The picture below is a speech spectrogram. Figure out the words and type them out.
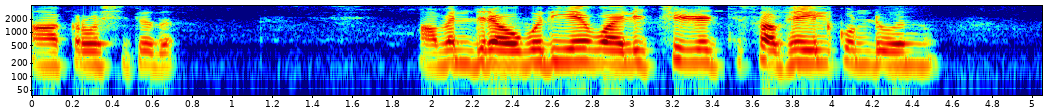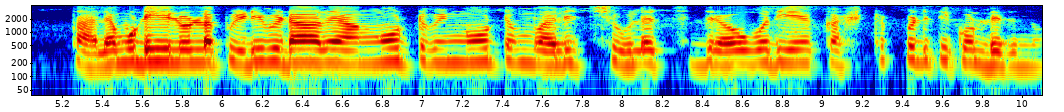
ആക്രോശിച്ചത്. അവൻ ദ്രൗപതിയെ വലിച്ചിഴച്ച് സഭയിൽ കൊണ്ടുവന്നു. തലമുടിയിലുള്ള പിടിവിടാതെ അങ്ങോട്ടും ഇങ്ങോട്ടും വലിച്ചുലച്ച് ദ്രൗപതിയെ കഷ്ടപ്പെടുത്തിക്കൊണ്ടിരുന്നു.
